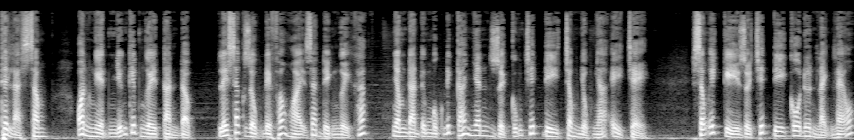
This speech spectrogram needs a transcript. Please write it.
Thế là xong, oan nghiệt những kiếp người tàn độc, lấy sắc dục để phá hoại gia đình người khác, nhằm đạt được mục đích cá nhân rồi cũng chết đi trong nhục nhã ê chề. Sống ích kỷ rồi chết đi cô đơn lạnh lẽo,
